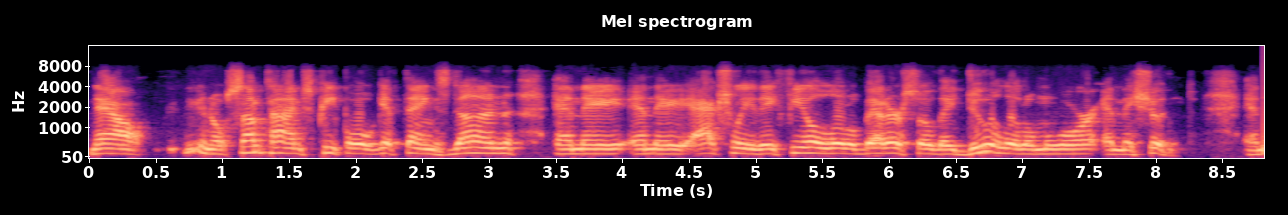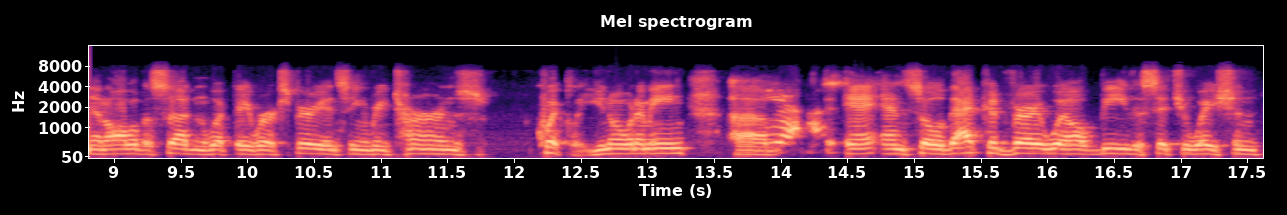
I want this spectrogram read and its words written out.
Now, you know sometimes people get things done and they and they actually they feel a little better so they do a little more and they shouldn't. And then all of a sudden what they were experiencing returns quickly. You know what I mean? Uh, yeah. And, and, so that could very well be the situation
